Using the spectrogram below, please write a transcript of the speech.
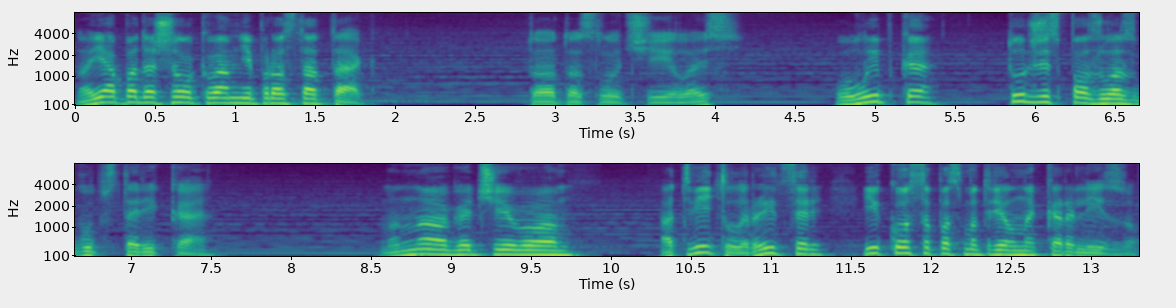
Но я подошел к вам не просто так. То-то случилось. Улыбка тут же сползла с губ старика. «Много чего», — ответил рыцарь и косо посмотрел на Карлизу.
